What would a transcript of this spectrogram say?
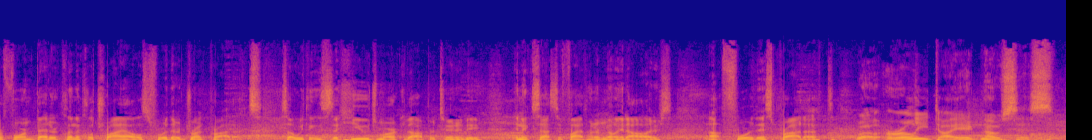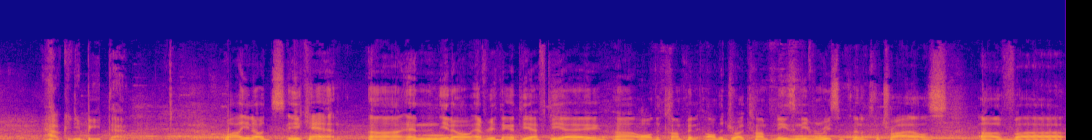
perform better clinical trials for their drug products. So we think this is a huge market opportunity in excess of $500 million uh, for this product. Well, early diagnosis, how can you beat that? Well, you know, you can. Uh, and you know everything at the FDA, uh, all the company, all the drug companies, and even recent clinical trials of uh,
